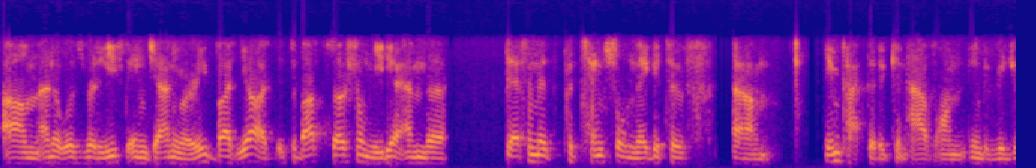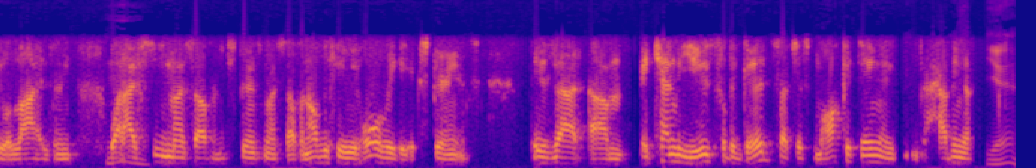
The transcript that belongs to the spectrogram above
um, and it was released in January. But yeah, it's about social media and the definite potential negative um, impact that it can have on individual lives. And what I've seen myself and experienced myself, and obviously we all really experience, is that um, it can be used for the good, such as marketing and having a Yeah.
